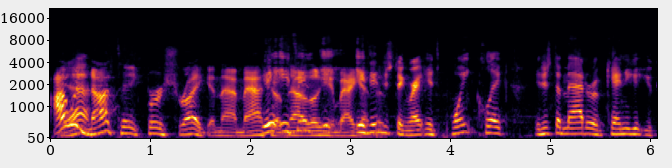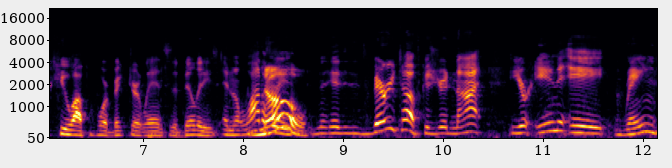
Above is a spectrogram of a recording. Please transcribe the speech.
I Yeah. would not take first strike in that It- matchup. it's, now in- looking it- back it's at this. interesting, right? It's point click. It's just a matter of can you get your Q up before Viktor lands his abilities. And a lot of No. ways, it's very tough because you're not you're in a range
